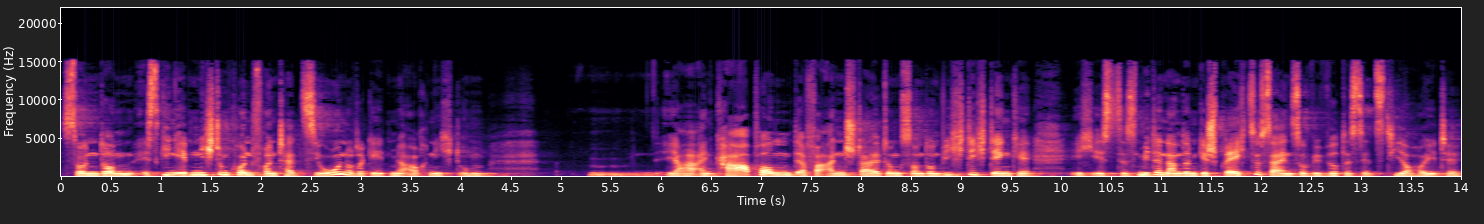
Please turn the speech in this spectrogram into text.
sondern es ging eben nicht um Konfrontation oder geht mir auch nicht um ja, ein Kapern der Veranstaltung, sondern wichtig, denke ich, ist es, miteinander im Gespräch zu sein, so wie wir das jetzt hier heute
